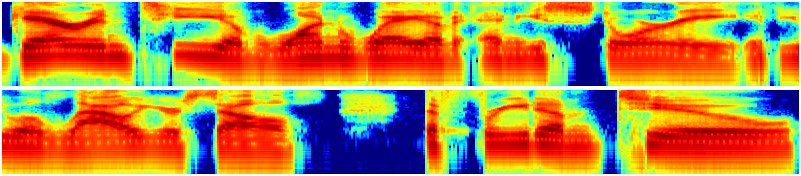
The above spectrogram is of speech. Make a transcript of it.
guarantee of one way of any story if you allow yourself the freedom to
